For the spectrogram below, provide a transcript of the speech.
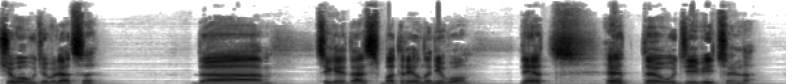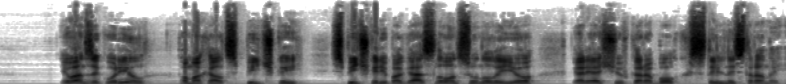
Чего удивляться? Да, секретарь смотрел на него. Нет, это удивительно. Иван закурил, помахал спичкой. Спичка не погасла, он сунул ее, горящую в коробок, с тыльной стороны.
